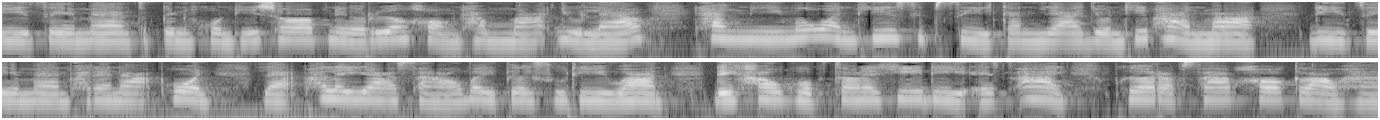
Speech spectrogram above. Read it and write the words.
ดีเจแมนจะเป็นคนที่ชอบในเรื่องของธรรมะอยู่แล้ว ทางนี้เมื่อวันที่ 14 กันยายนที่ผ่านมาดีเจแมนพัฒนาพล และภรรยาสาวใบเตยสุธีวาน ได้เข้าพบเจ้าหน้าที่ DSI เพื่อรับทราบข้อกล่าวหา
